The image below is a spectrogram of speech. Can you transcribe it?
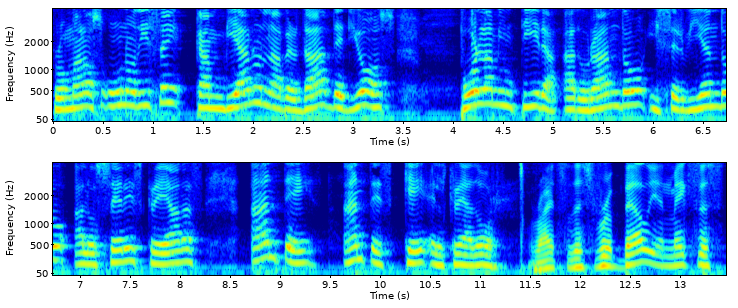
Romanos 1 dice, cambiaron la verdad de Dios por la mentira, adorando y sirviendo a los seres creados antes, antes que el Creador. Right? So this rebellion makes us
